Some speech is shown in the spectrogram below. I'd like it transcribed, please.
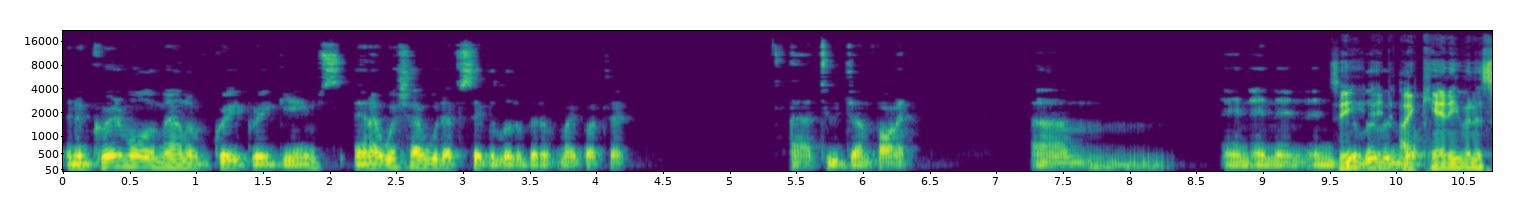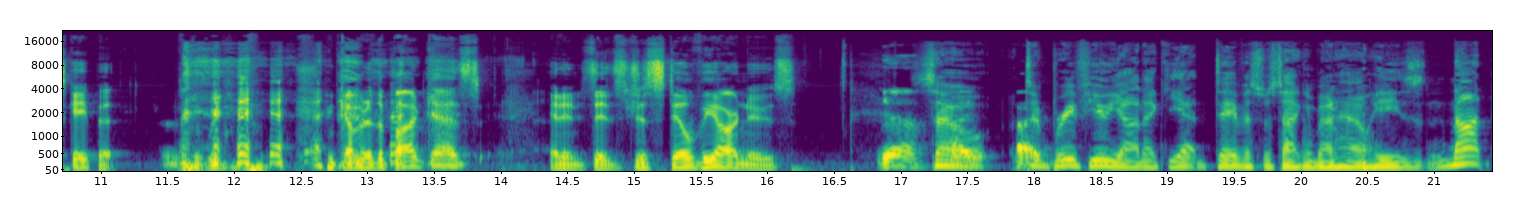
an incredible amount of great, great games, and I wish I would have saved a little bit of my budget uh, to jump on it. Um, and and and, and See, a little bit I can't even escape it. we come into the podcast, and it's it's just still VR news. Yeah. So I- I- to brief you, Yannick, yeah, Davis was talking about how he's not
